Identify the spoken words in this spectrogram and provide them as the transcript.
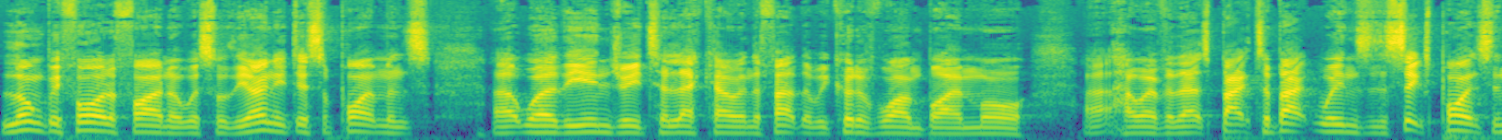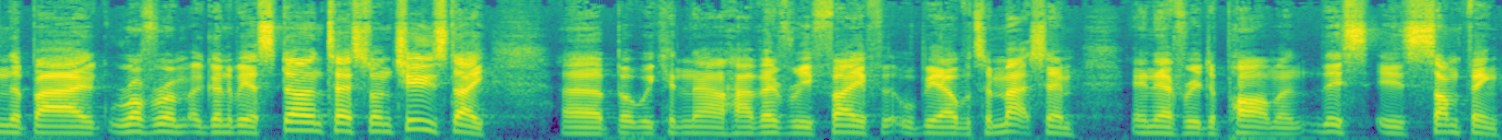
long before the final whistle. The only disappointments uh, were the injury to Leko and the fact that we could have won by more. Uh, however, that's back to back wins and six points in the bag. Rotherham are going to be a stern test on Tuesday, uh, but we can now have every faith that we'll be able to match them in every department. This is something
